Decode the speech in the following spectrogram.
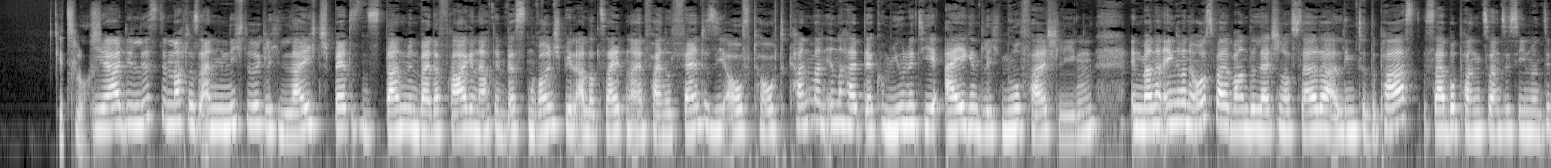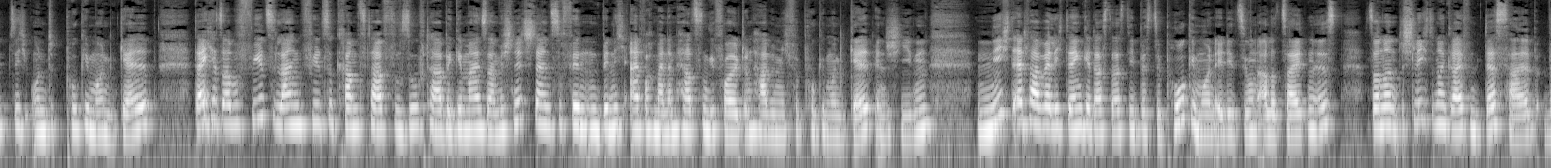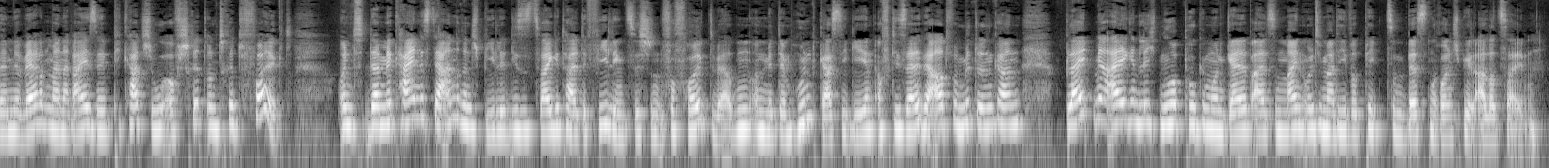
geht's los. Ja, die Liste macht es einem nicht wirklich leicht. Spätestens dann, wenn bei der Frage nach dem besten Rollenspiel aller Zeiten ein Final Fantasy auftaucht, kann man innerhalb der Community eigentlich nur falsch liegen. In meiner engeren Auswahl waren The Legend of Zelda A Link to the Past, Cyberpunk 2077 und Pokémon Gelb. Da ich jetzt aber viel zu lang, viel zu krampfhaft versucht habe, gemeinsame Schnittstellen zu finden, bin ich einfach meinem Herzen gefolgt und habe mich für Pokémon Gelb entschieden. Nicht etwa, weil ich denke, dass das die beste Pokémon-Edition aller Zeiten ist, sondern schlicht und ergreifend deshalb, weil mir während meiner Reise Pikachu auf Schritt und Tritt folgt. Und da mir keines der anderen Spiele dieses zweigeteilte Feeling zwischen verfolgt werden und mit dem Hund Gassi gehen auf dieselbe Art vermitteln kann, bleibt mir eigentlich nur Pokémon Gelb als mein ultimativer Pick zum besten Rollenspiel aller Zeiten.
